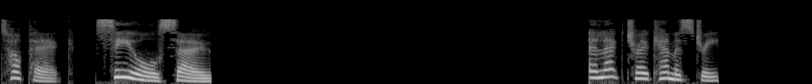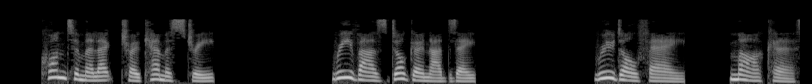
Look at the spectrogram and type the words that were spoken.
Topic. See also Electrochemistry Quantum electrochemistry Revaz Dogonadze Rudolf A. Marcus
